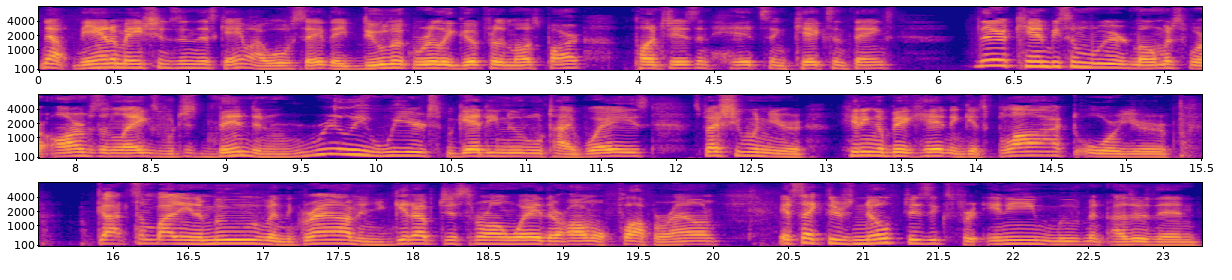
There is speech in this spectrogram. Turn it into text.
Now, the animations in this game, I will say, they do look really good for the most part. Punches and hits and kicks and things. There can be some weird moments where arms and legs will just bend in really weird spaghetti noodle type ways, especially when you're hitting a big hit and it gets blocked, or you're got somebody in a move in the ground and you get up just the wrong way, their arm will flop around. It's like there's no physics for any movement other than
